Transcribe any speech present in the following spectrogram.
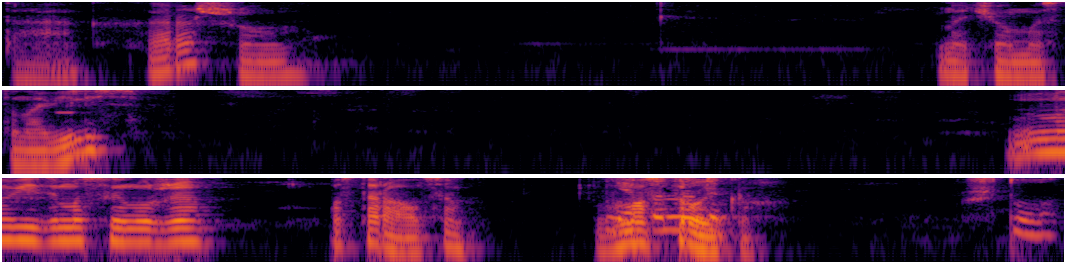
Так, хорошо. На чем мы остановились? Ну, видимо, сын уже постарался. В Нет, настройках. Что?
